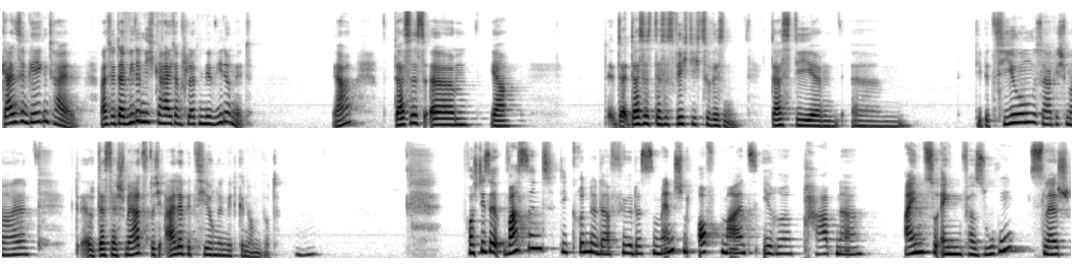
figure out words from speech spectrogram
ganz im Gegenteil. Was wir da wieder nicht geheilt haben, schleppen wir wieder mit. Ja, das ist, ähm, ja, das ist, das ist wichtig zu wissen, dass die, ähm, die Beziehung, sage ich mal, dass der Schmerz durch alle Beziehungen mitgenommen wird. Mhm. Frau Stiese, was sind die Gründe dafür, dass Menschen oftmals ihre Partner einzuengen versuchen, slash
